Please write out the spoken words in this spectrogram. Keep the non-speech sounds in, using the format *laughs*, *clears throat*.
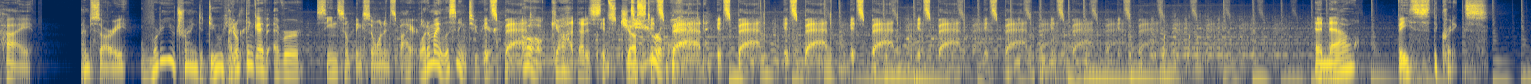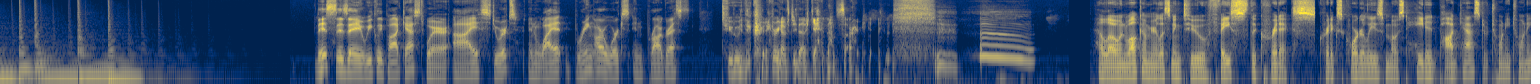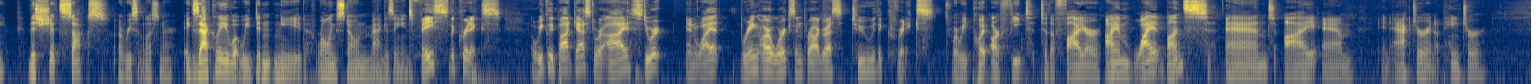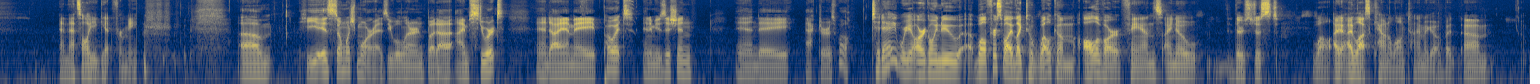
Hi. I'm sorry. What are you trying to do here? I don't think I've ever seen something so uninspired. What am I listening to here? It's bad. Oh god, that is It's just terrible. it's bad. It's bad. It's bad. It's bad. It's bad. It's bad. It's bad. It's bad. It's bad. And now, face the critics. This is a weekly podcast where I, Stuart, and Wyatt bring our works in progress to the *laughs* critic. We're gonna have to do that again. I'm sorry. *sighs* Hello and welcome. You're listening to Face the Critics, Critics Quarterly's most hated podcast of 2020. This shit sucks, a recent listener. Exactly what we didn't need, Rolling Stone magazine. Face the Critics, a weekly podcast where I, Stuart, and Wyatt bring our works in progress to the critics. It's where we put our feet to the fire. I am Wyatt Bunce, and I am an actor and a painter. And that's all you get from me. *laughs* Um, he is so much more, as you will learn. But uh, I'm Stuart, and I am a poet and a musician and a actor as well. Today we are going to uh, well first of all I'd like to welcome all of our fans. I know there's just well I, I lost count a long time ago, but um,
